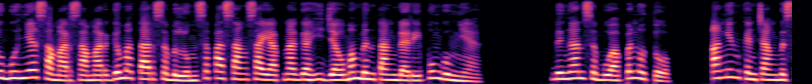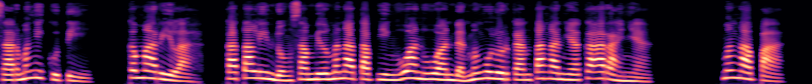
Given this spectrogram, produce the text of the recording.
tubuhnya samar-samar gemetar sebelum sepasang sayap naga hijau membentang dari punggungnya. Dengan sebuah penutup, angin kencang besar mengikuti. Kemarilah kata Lindong sambil menatap Ying Huan-Huan dan mengulurkan tangannya ke arahnya. Mengapa?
